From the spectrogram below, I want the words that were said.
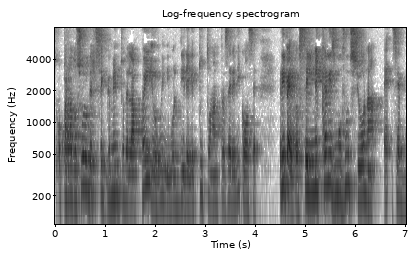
ho parlato solo del segmento dell'app io, quindi vuol dire che tutta un'altra serie di cose, ripeto, se il meccanismo funziona, è, è,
